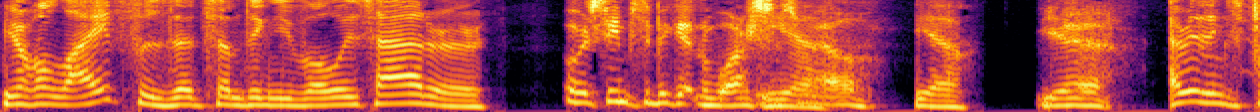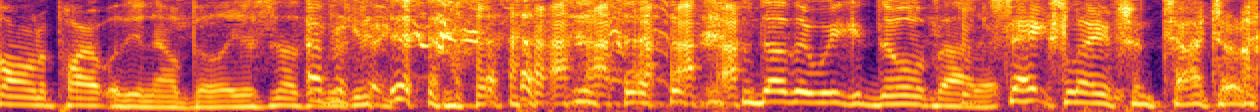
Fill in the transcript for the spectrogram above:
Your whole life? Is that something you've always had or Oh, it seems to be getting worse as well. Yeah. Yeah. Everything's falling apart with you now, Billy. There's nothing we can, There's nothing we can do about it. Sex life's in tatters.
